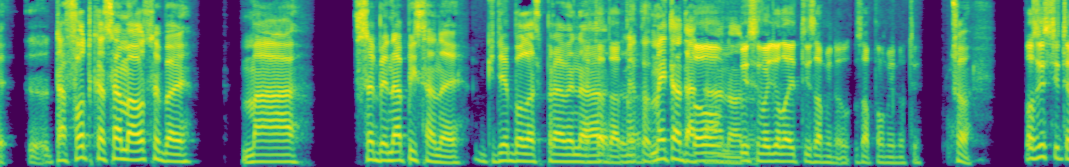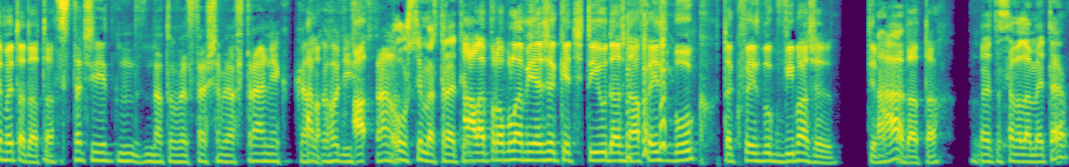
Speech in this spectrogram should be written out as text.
e, tá fotka sama o sebe má v sebe napísané, kde bola spravená... Metadata. Metadata, metadata to áno, by si vedel aj ty za, minu, za pol minúty. Čo? No zistíte metadata. Stačí na to strašne veľa strániek, to hodíš a, stranu. Už si ma stratil. Ale problém je, že keď ty ju dáš na Facebook, tak Facebook vymaže tie Aha. metadata. Preto sa volá meta?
